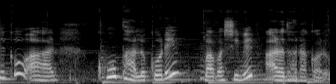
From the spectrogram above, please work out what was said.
থেকো আর খুব ভালো করে বাবা শিবের আরাধনা করো।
